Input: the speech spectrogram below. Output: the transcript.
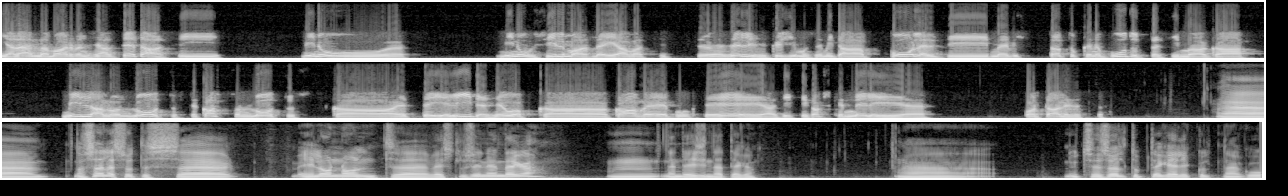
ja lähme, ma arvan, sealt edasi. minu, minu silmad leiavad siit ühe sellise küsimuse, mida pooleldi me vist natukene puudutasime, aga millal on lootust ja kas on lootust ka, et teie liides jõuab ka kv.ee ja City24 portaalidesse? Noh, selles suhtes äh, meil on olnud äh, vestlusi nendega, mm, nende esindajatega. nüüd see sõltub tegelikult nagu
